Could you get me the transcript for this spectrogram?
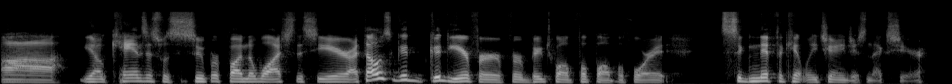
Uh, you know, Kansas was super fun to watch this year. I thought it was a good good year for for Big 12 football before it significantly changes next year.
